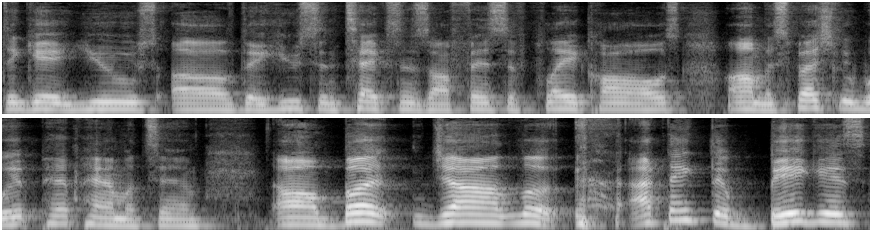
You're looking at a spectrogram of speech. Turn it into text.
to get use of the Houston Texans offensive play calls, um, especially with Pep Hamilton. Um, but John, look, I think the biggest,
